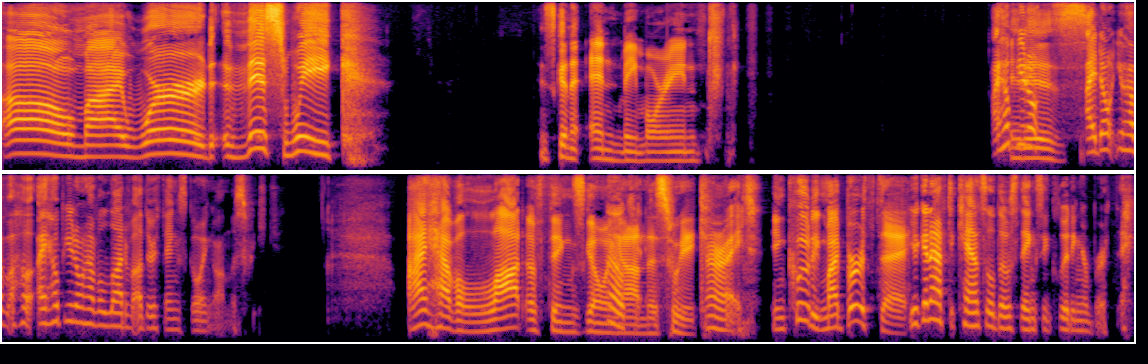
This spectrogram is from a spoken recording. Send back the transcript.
Oh my word. This week going to end me, Maureen. I hope It you don't. is. I don't. You have. a I hope you don't have a lot of other things going on this week. I have a lot of things going on this week, All right, including my birthday. you're gonna have to cancel those things, including your birthday.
